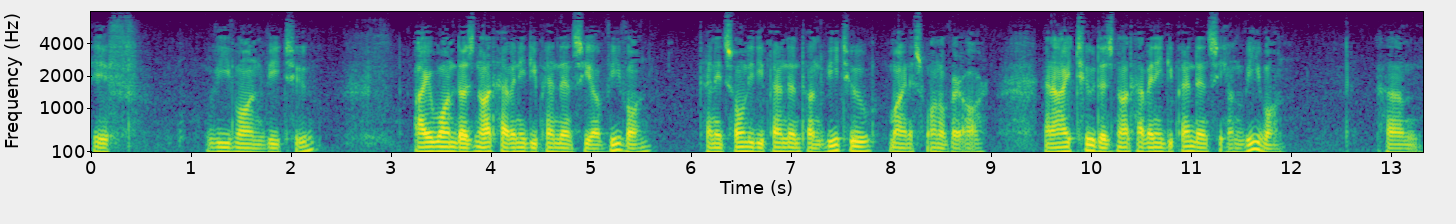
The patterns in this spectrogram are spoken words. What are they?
if V1, V2, I1 does not have any dependency of V1, and it's only dependent on V2 minus 1 over R. And I2 does not have any dependency on V1. Um,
